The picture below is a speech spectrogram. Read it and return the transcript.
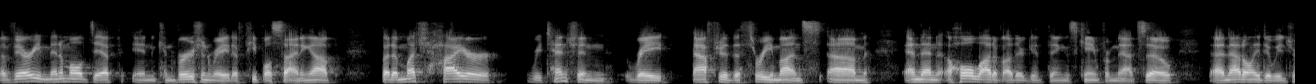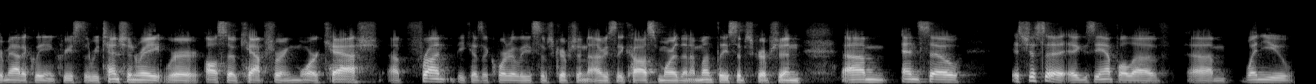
a very minimal dip in conversion rate of people signing up, but a much higher retention rate after the three months. Um, and then a whole lot of other good things came from that. So uh, not only did we dramatically increase the retention rate, we're also capturing more cash up front because a quarterly subscription obviously costs more than a monthly subscription. Um, and so it's just an example of um, when you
